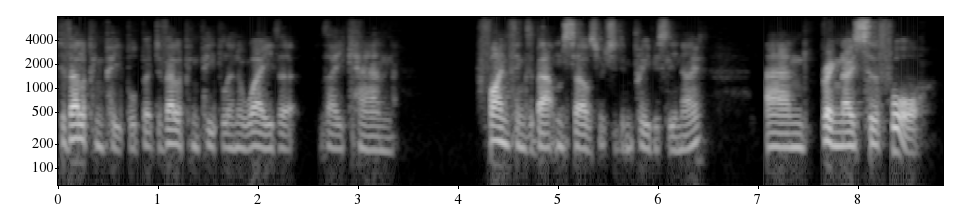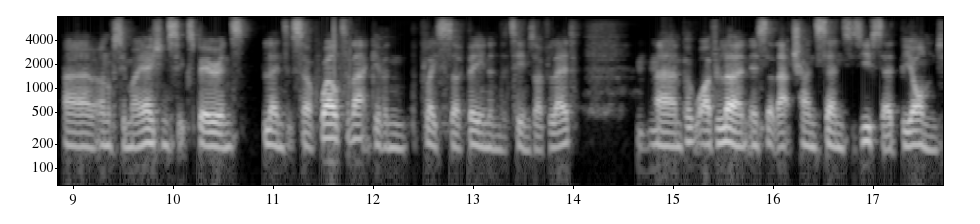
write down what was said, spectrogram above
developing people, but developing people in a way that they can find things about themselves which they didn't previously know and bring those to the fore. Uh, and obviously, my agency experience lends itself well to that, given the places I've been and the teams I've led. Mm-hmm. Um, but what I've learned is that that transcends, as you've said, beyond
